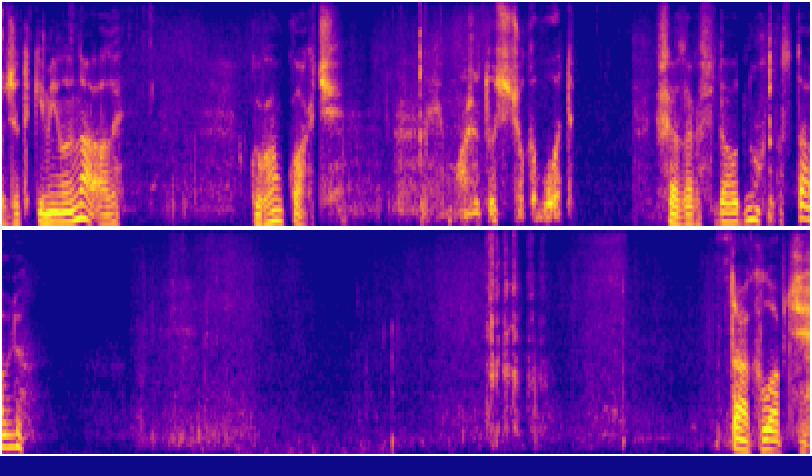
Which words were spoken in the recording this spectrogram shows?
Тут же таки мілина, але кругом корч. Може тут щука бути. Ще зараз сюди одну поставлю. Так, хлопці.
